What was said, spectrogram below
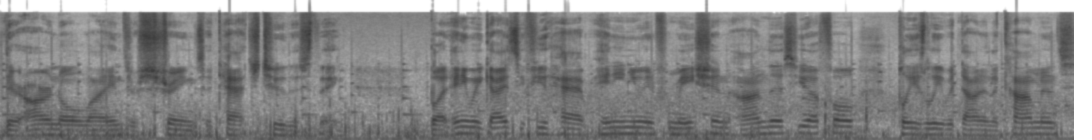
there are no lines or strings attached to this thing. But anyway guys if you have any new information on this UFO please leave it down in the comments.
